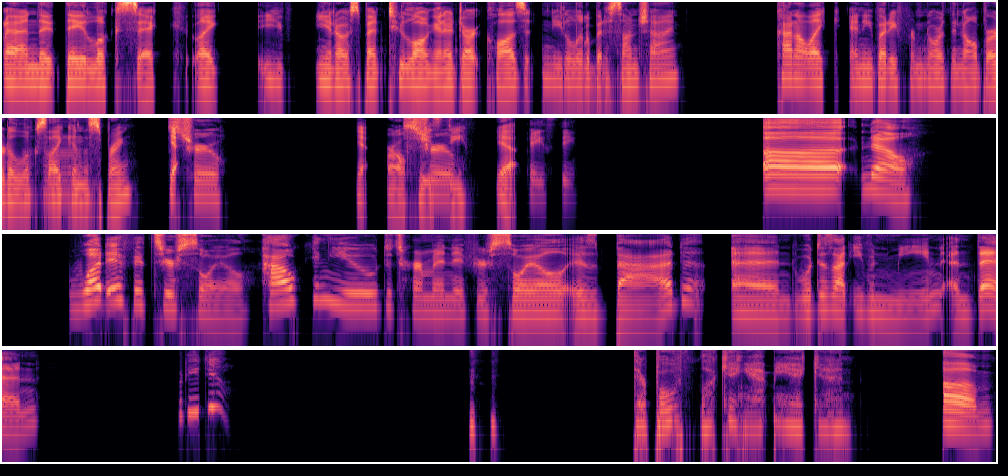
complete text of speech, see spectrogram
and they they look sick. Like you you know spent too long in a dark closet, need a little bit of sunshine. Kind of like anybody from northern Alberta looks like in Mhm. the spring. It's true. Yeah, or all true. tasty. Pasty. Uh, now, what if it's your soil? How can you determine if your soil is bad, and what does that even mean? And then, what do you do? They're both looking at me again. Um.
